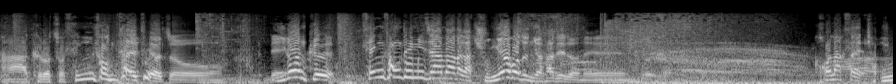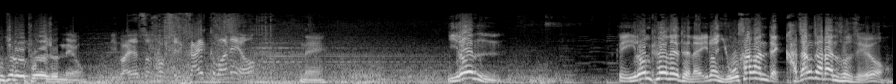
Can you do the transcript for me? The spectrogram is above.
아 그렇죠 생성 탈퇴였죠 네. 이런 그 생성 데미지 하나하나가 중요하거든요 사제전은 컨악사의 아. 정수를 보여줬네요 리바이어스 선수 확실히 깔끔하네요 네 이런 그 이런 표현해도 되나요? 이런 요상한 데 가장 잘하는 선수예요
